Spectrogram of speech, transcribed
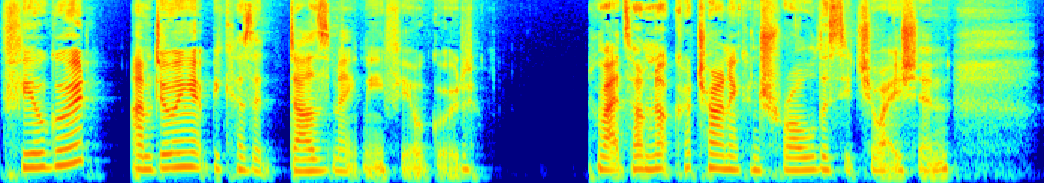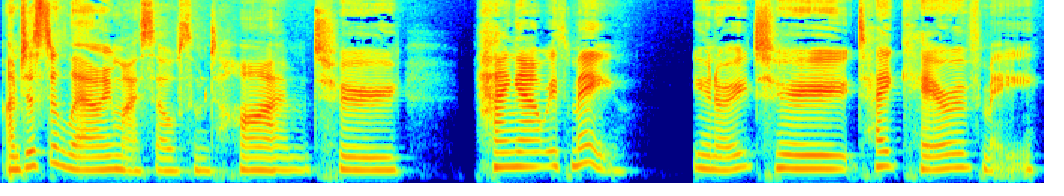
feel good. I'm doing it because it does make me feel good. Right. So I'm not trying to control the situation. I'm just allowing myself some time to hang out with me, you know, to take care of me.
